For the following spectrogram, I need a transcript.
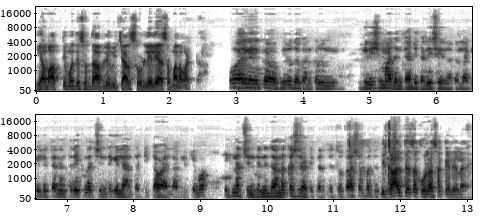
या बाबतीमध्ये सुद्धा आपले विचार सोडलेले असं मला वाटतं. हो विरोधकांकडून गिरीश महाजन त्या ठिकाणी श्रीनगरला गेले. त्यानंतर एकनाथ शिंदे गेल्यानंतर टीका व्हायला लागली. किंवा एकनाथ शिंदेने जाणं कशासाठी गरजेचं होतं? अशा मी पद्धतीने. काल त्याचा खुलासा केलेला आहे.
